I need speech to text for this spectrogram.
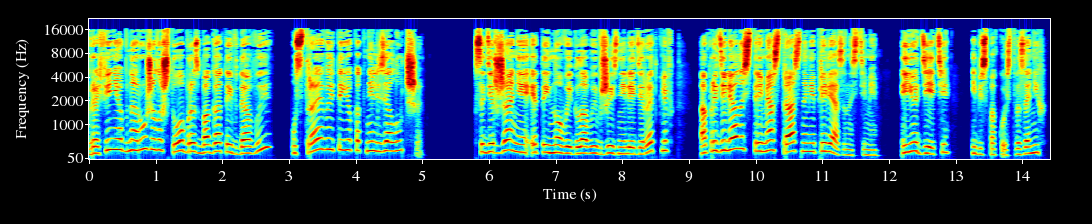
графиня обнаружила, что образ богатой вдовы устраивает ее как нельзя лучше. Содержание этой новой главы в жизни леди Рэдклифф определялось тремя страстными привязанностями. Ее дети и беспокойство за них,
